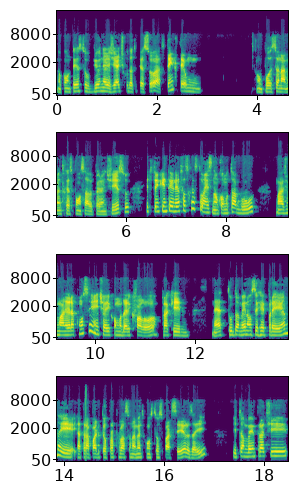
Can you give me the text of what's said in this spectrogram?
no contexto bioenergético da tua pessoa, tu tem que ter um, um posicionamento responsável perante isso e tu tem que entender essas questões, não como tabu, mas de maneira consciente, aí como o Derek falou, para que né, tu também não se repreenda e atrapalhe o teu próprio relacionamento com os teus parceiros aí, e também para te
